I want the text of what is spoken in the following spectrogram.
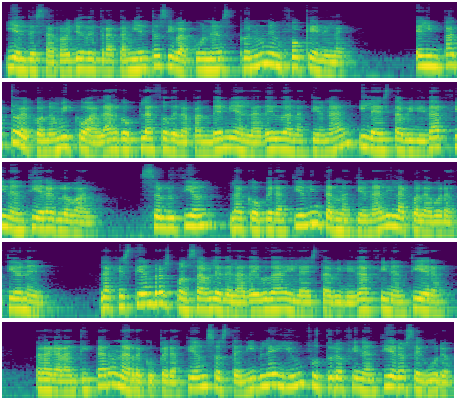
y el desarrollo de tratamientos y vacunas con un enfoque en el el impacto económico a largo plazo de la pandemia en la deuda nacional y la estabilidad financiera global. Solución, la cooperación internacional y la colaboración en la gestión responsable de la deuda y la estabilidad financiera, para garantizar una recuperación sostenible y un futuro financiero seguro.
